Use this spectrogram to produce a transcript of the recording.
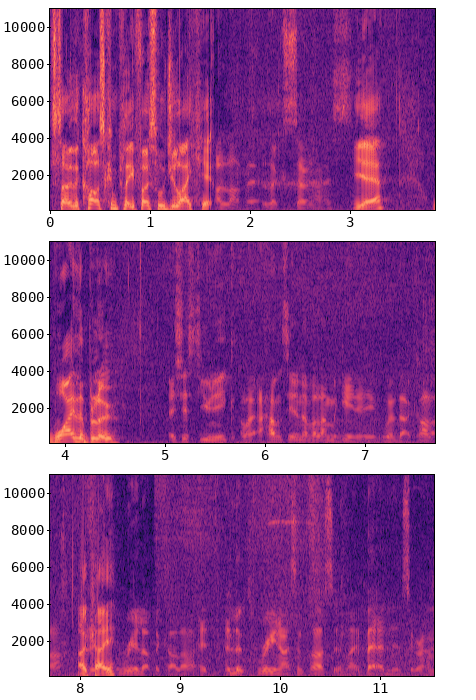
So the car's complete. First of all, do you like it? I love it. It looks so nice. Yeah. Why the blue? It's just unique. Like I haven't seen another Lamborghini with that colour. Okay. I really like the colour. It, it looks really nice in person, like better than Instagram.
